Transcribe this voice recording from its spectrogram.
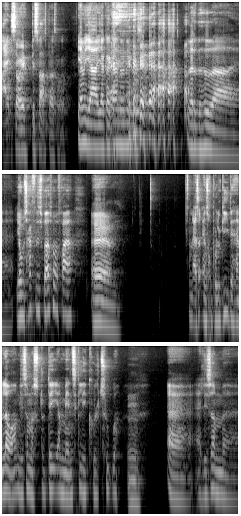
Ej, sorry. Besvar spørgsmålet. Jamen, jeg, jeg går i gang nu, Niklas. Hvad det, det hedder? Jo, men tak for det spørgsmål fra jer. Øhm, altså, antropologi, det handler jo om ligesom at studere menneskelige kulturer. Mm. Øh, at ligesom øh,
